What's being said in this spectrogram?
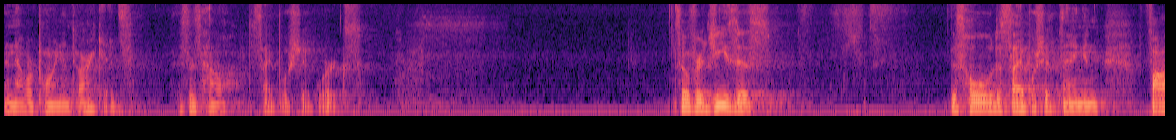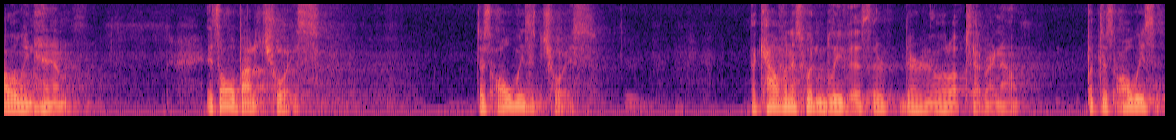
And now we're pouring into our kids. This is how discipleship works. So for Jesus, this whole discipleship thing and following him, it's all about a choice. There's always a choice. The Calvinists wouldn't believe this. They're, they're a little upset right now. But there's always,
